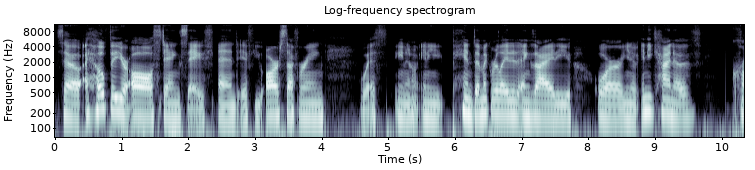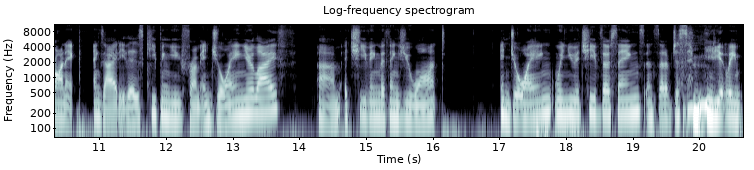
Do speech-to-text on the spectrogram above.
So I hope that you're all staying safe. And if you are suffering, with, you know, any pandemic related anxiety or, you know, any kind of chronic anxiety that is keeping you from enjoying your life, um, achieving the things you want, enjoying when you achieve those things instead of just immediately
